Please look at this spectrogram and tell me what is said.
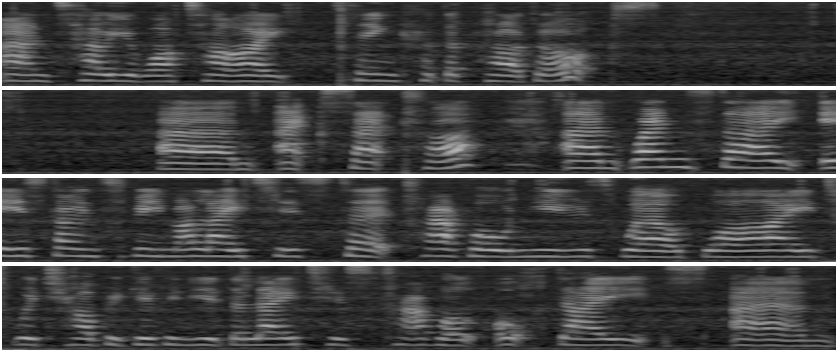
and tell you what I think of the products um, etc. Um, Wednesday is going to be my latest uh, travel news worldwide, which I'll be giving you the latest travel updates. Um,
